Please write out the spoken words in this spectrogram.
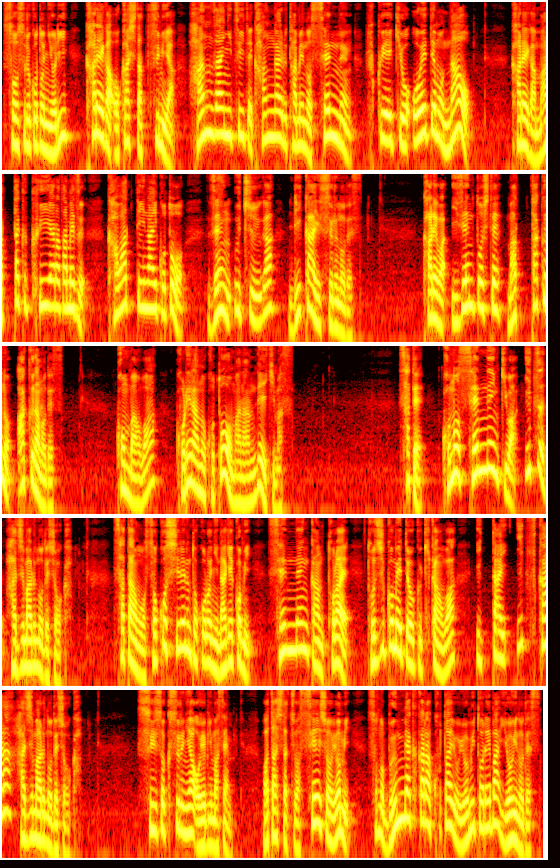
そうすることにより、彼が犯した罪や犯罪について考えるための千年服役を終えてもなお、彼が全く悔い改めず変わっていないことを全宇宙が理解するのです。彼は依然として全くの悪なのです。今晩はこれらのことを学んでいきます。さて、この千年期はいつ始まるのでしょうか？サタンを底知れぬところに投げ込み、千年間捉え、閉じ込めておく期間は一体いつから始まるのでしょうか？推測するには及びません。私たちは聖書を読み、その文脈から答えを読み取ればよいのです。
